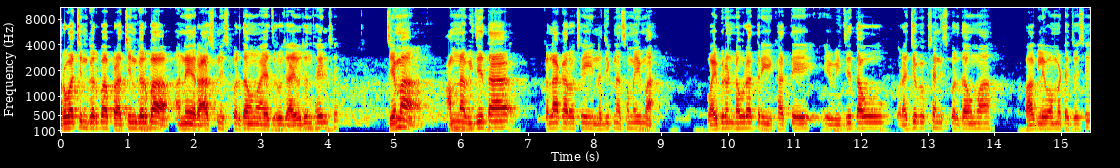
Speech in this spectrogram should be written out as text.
અર્વાચીન ગરબા, પ્રાચીન ગરબા અને રાસની સ્પર્ધાઓનું આજરોજ આયોજન થયેલ છે. જેમાં આમના વિજેતા કલાકારો છે એ નજીકના સમયમાં વાઇબ્રન્ટ નવરાત્રિ ખાતે એ વિજેતાઓ રાજ્યકક્ષાની સ્પર્ધાઓમાં ભાગ લેવા માટે જશે.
